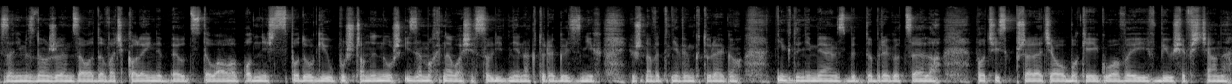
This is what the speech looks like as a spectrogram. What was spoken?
Zanim zdążyłem załadować kolejny bełt, zdołała podnieść z podłogi upuszczony nóż i zamachnęła się solidnie na któregoś z nich. Już nawet nie wiem którego. Nigdy nie miałem zbyt dobrego cela. Pocisk przeleciał obok jej głowy i wbił się w ścianę.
